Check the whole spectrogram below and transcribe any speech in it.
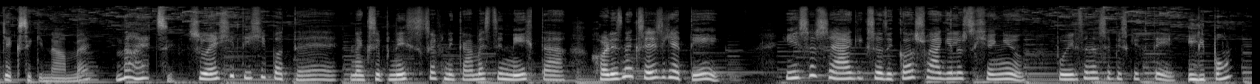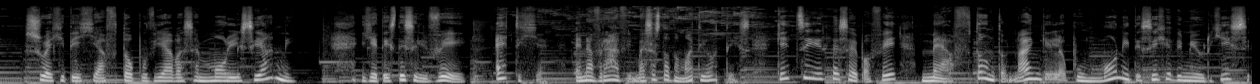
και ξεκινάμε, να έτσι. Σου έχει τύχει ποτέ να ξυπνήσεις ξαφνικά μες στη νύχτα χωρίς να ξέρεις γιατί; Ίσως σε άγγιξε ο δικός σου άγγελος του χιονιού που ήρθε να σε επισκεφτεί. Λοιπόν, σου έχει τύχει αυτό που διάβασε μόλις η Άννη; Γιατί στη Σιλβή έτυχε ένα βράδυ μέσα στο δωμάτιό της και έτσι ήρθε σε επαφή με αυτόν τον άγγελο που μόνη της είχε δημιουργήσει.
